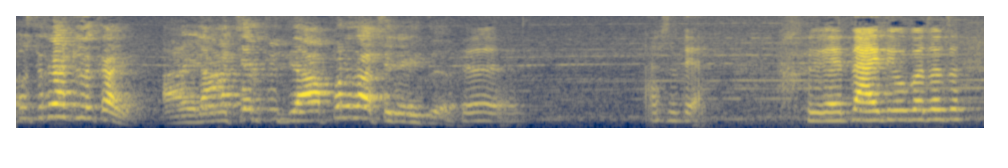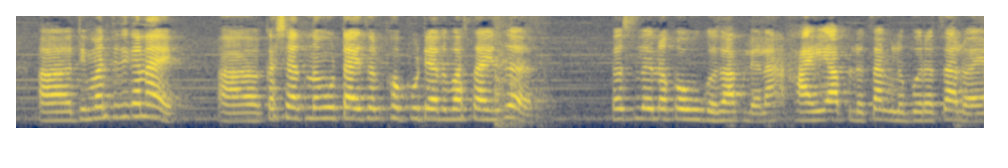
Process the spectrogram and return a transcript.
दुसरी आपलं काय? आईला आचार्य तुझी आपणच आचार्य आहे इथं. हो. असू द्या. काय ती उगाच ती म्हणते ती का नाही कशात न उठायचं आणि फपुट्यात बसायचं? तसलं नको उगच आपल्याला. हाही आपलं चांगलं बरं चालू आहे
